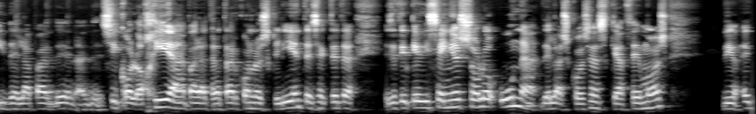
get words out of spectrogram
y de la pa- de, de psicología para tratar con los clientes, etcétera. Es decir, que diseño es solo una de las cosas que hacemos. Digo, eh,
